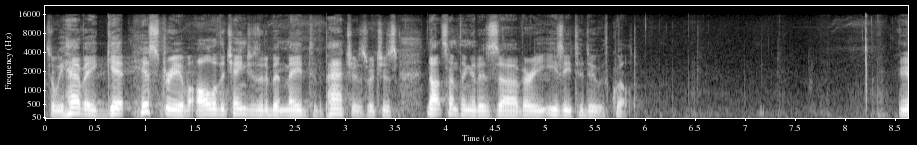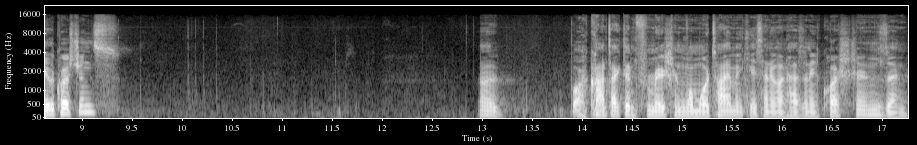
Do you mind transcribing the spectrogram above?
So we have a Git history of all of the changes that have been made to the patches, which is not something that is uh, very easy to do with Quilt. Any other questions? Uh, our contact information one more time in case anyone has any questions, and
